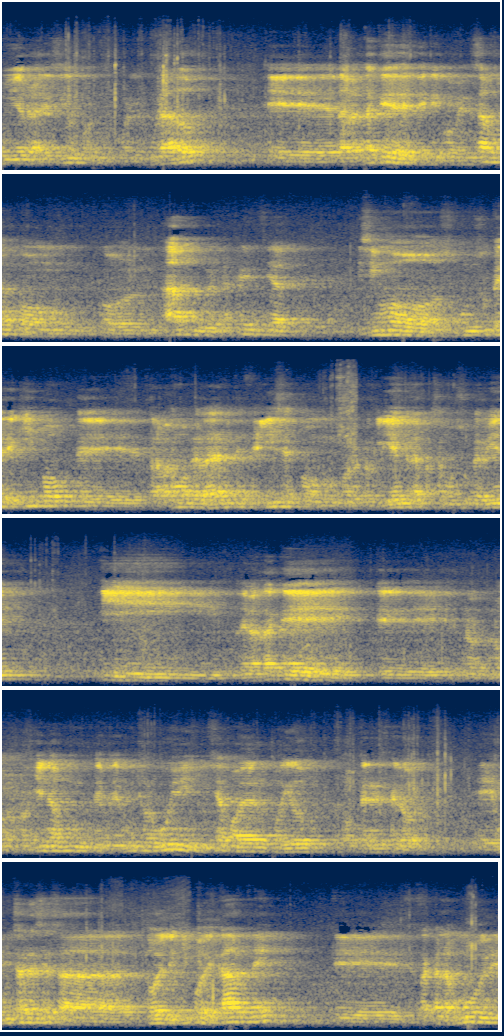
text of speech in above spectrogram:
muy agradecidos con, con el jurado. Eh, la verdad que desde que comenzamos con, con APU en la agencia, hicimos un super equipo, eh, trabajamos verdaderamente felices con, con nuestros clientes, la pasamos súper bien. Y de verdad que eh, nos, nos- nos llena mu- de, de mucho orgullo y entusiasmo haber podido obtener este logro. Eh, muchas gracias a todo el equipo de carne, que saca la mugre,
